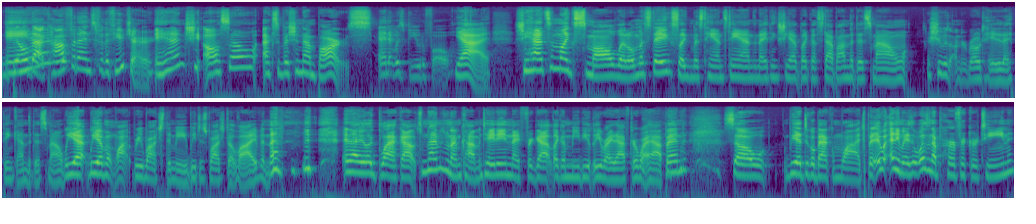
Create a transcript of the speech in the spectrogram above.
build that confidence for the future. And she also exhibitioned on bars. And it was beautiful. Yeah. She had some like small little mistakes, like missed handstands, and I think she had like a step on the dismount. She was under rotated, I think, on the dismount. We ha- we haven't wa- rewatched the meet. We just watched it live, and then and I like black out sometimes when I'm commentating. I forget like immediately right after what happened, so we had to go back and watch. But it, anyways, it wasn't a perfect routine.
